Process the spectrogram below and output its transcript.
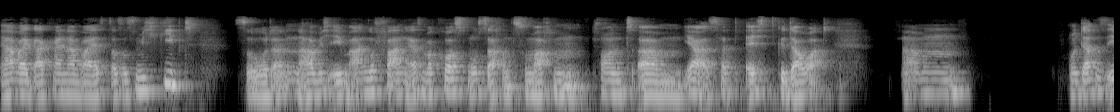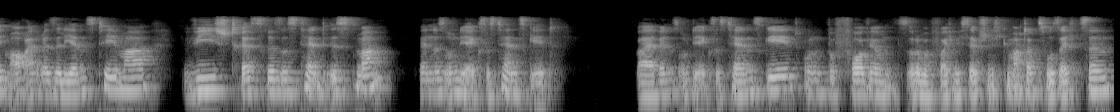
Ja, weil gar keiner weiß, dass es mich gibt. So, dann habe ich eben angefangen, erstmal kostenlos Sachen zu machen. Und ähm, ja, es hat echt gedauert. Ähm, und das ist eben auch ein Resilienzthema wie stressresistent ist man, wenn es um die Existenz geht. Weil wenn es um die Existenz geht und bevor wir uns oder bevor ich mich selbstständig gemacht habe, 2016,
